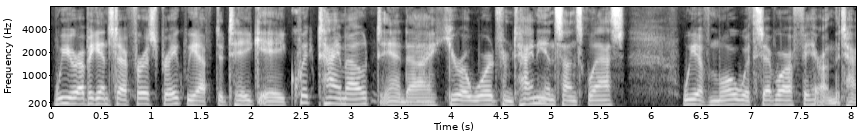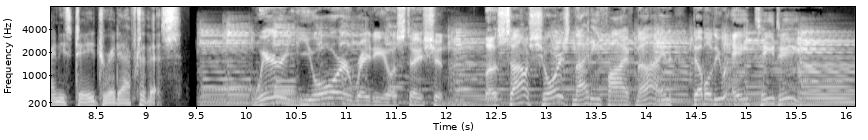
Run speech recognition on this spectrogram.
We are up against our first break. We have to take a quick time out and uh, hear a word from Tiny and Sons Glass. We have more with Savoir Faire on the tiny stage right after this. We're your radio station, the South Shores 95.9 WATD.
